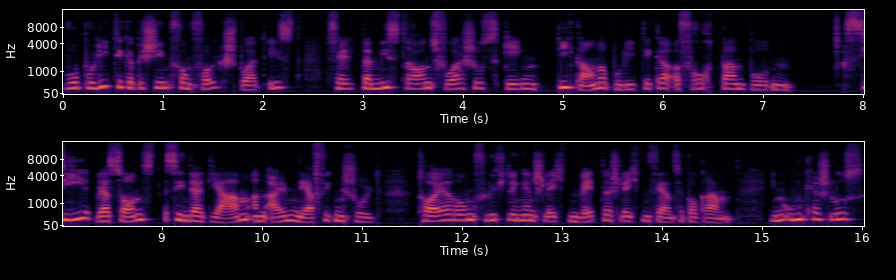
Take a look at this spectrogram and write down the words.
Wo Politikerbeschimpfung Volkssport ist, fällt der Misstrauensvorschuss gegen die Gaunerpolitiker auf fruchtbaren Boden. Sie, wer sonst, sind seit Jahren an allem Nervigen schuld. Teuerung, Flüchtlingen, schlechtem Wetter, schlechtem Fernsehprogramm. Im Umkehrschluss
